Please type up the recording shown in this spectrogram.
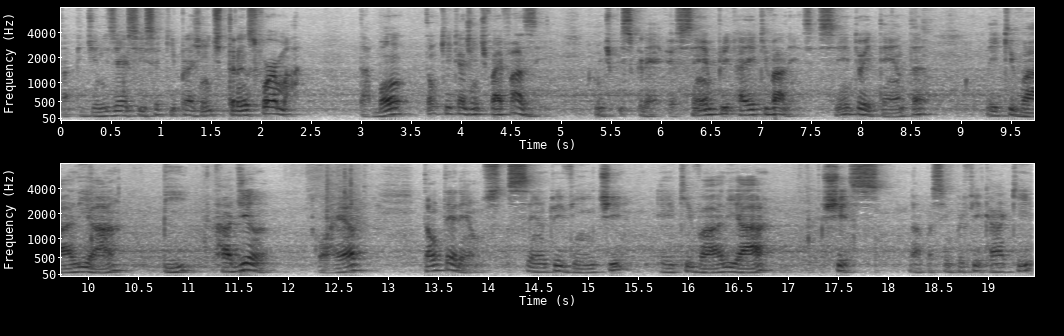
Tá pedindo exercício aqui para a gente transformar, tá bom? Então o que, que a gente vai fazer? A gente escreve é sempre a equivalência. 180 equivale a π radiano, correto? Então teremos 120 equivale a x. Dá para simplificar aqui.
